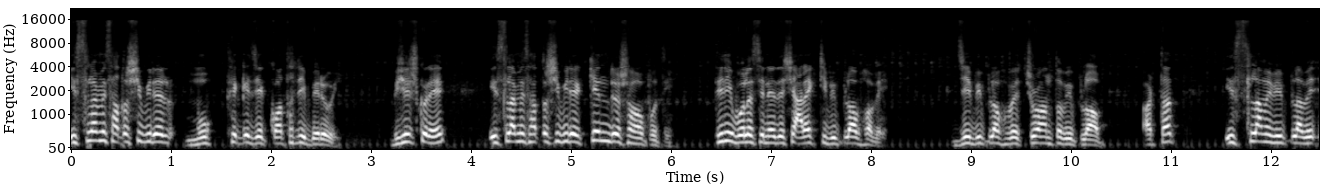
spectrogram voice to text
ইসলামী ছাত্র শিবিরের মুখ থেকে যে কথাটি বেরোয়, বিশেষ করে ইসলামী ছাত্র শিবিরের কেন্দ্রীয় সভাপতি, তিনি বলেছেন এদেশে আরেকটি বিপ্লব হবে। যে বিপ্লব হবে চূড়ান্ত বিপ্লব, অর্থাৎ ইসলামী বিপ্লবের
